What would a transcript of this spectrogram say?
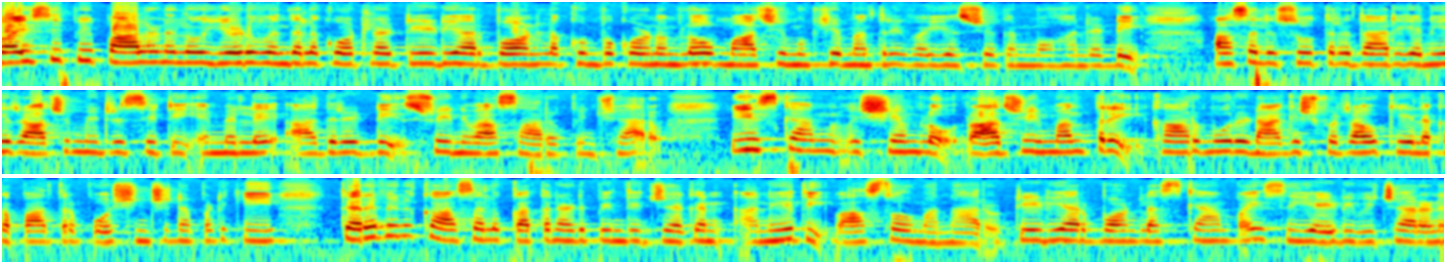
వైసీపీ పాలనలో ఏడు వందల కోట్ల టీడీఆర్ బాండ్ల కుంభకోణంలో మాజీ ముఖ్యమంత్రి వైఎస్ జగన్మోహన్ రెడ్డి అసలు సూత్రధారి అని రాజమండ్రి సిటీ ఎమ్మెల్యే ఆదిరెడ్డి శ్రీనివాస్ ఆరోపించారు. ఈ స్కామ్ విషయంలో రాజీ మంత్రి కారుమూరి నాగేశ్వరరావు కీలక పాత్ర పోషించినప్పటికీ తెర వెనుక అసలు కథ నడిపింది జగన్ అనేది వాస్తవమన్నారు. టీడీఆర్ బాండ్ల స్కామ్పై సిఐడి విచారణ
